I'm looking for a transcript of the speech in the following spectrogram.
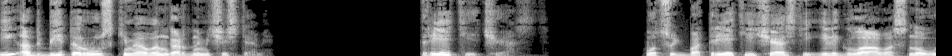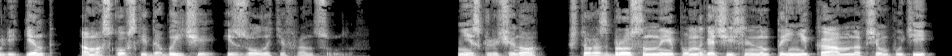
и отбита русскими авангардными частями. Третья часть. Вот судьба третьей части и легла в основу легенд о московской добыче и золоте французов. Не исключено, что разбросанные по многочисленным тайникам на всем пути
